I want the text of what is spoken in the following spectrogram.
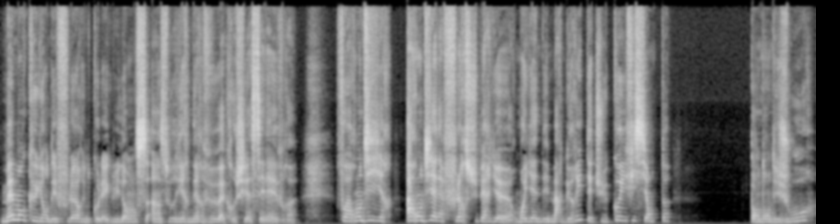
Même en cueillant des fleurs, une collègue lui lance un sourire nerveux accroché à ses lèvres. Faut arrondir, arrondi à la fleur supérieure, moyenne des marguerites et tu coefficiente. Pendant des jours,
